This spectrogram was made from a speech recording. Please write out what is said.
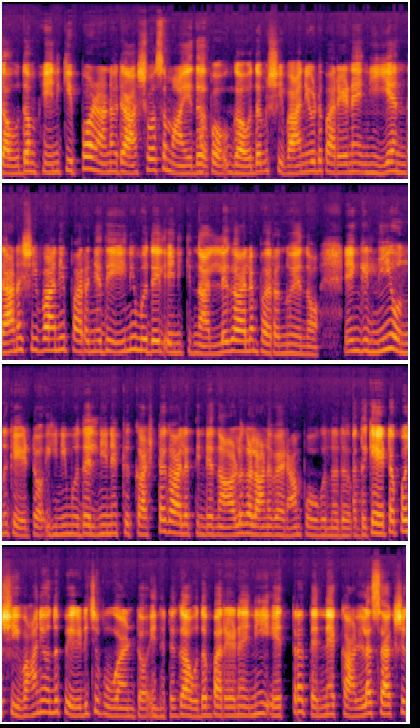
ഗൗതം എനിക്കിപ്പോഴാണ് ഒരു ആശ്വാസമായത് അപ്പോൾ ഗൗതം ശിവാനിയോട് പറയണേ നീ എന്താണ് ശിവാനി പറഞ്ഞത്? ഇനി മുതൽ എനിക്ക് നല്ല കാലം പിറന്നു എന്നോ? എങ്കിൽ നീ ഒന്ന് കേട്ടോ ഇനി മുതൽ നിനക്ക് കഷ്ടകാലത്തിന്റെ നാളുകളാണ് വരാൻ പോകുന്നത്. അത് കേട്ടപ്പോൾ ശിവാനി ഒന്ന് പേടിച്ചു പോവാൻ കേട്ടോ എന്നിട്ട് ഗൗതം പറയണേ നീ എത്ര തന്നെ കള്ളസാക്ഷി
